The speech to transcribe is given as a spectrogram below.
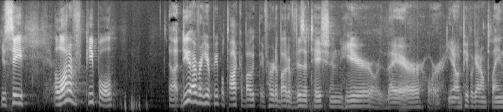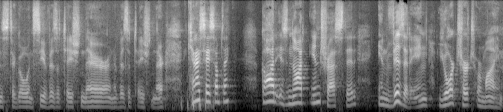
You see, a lot of people uh, do you ever hear people talk about they've heard about a visitation here or there, or you know, and people get on planes to go and see a visitation there and a visitation there? Can I say something? God is not interested in visiting your church or mine.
